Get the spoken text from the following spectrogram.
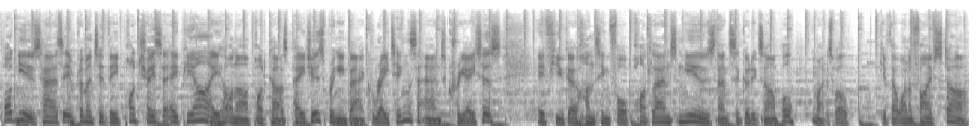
Podnews has implemented the Podchaser API on our podcast pages, bringing back ratings and creators. If you go hunting for Podland news, that's a good example. You might as well give that one a five star.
